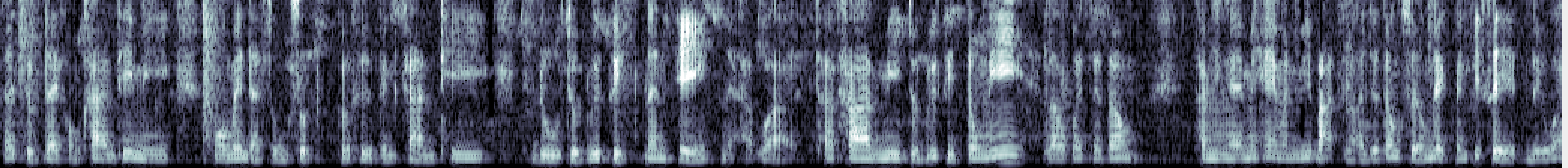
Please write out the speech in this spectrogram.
และจุดใดของคานที่มีโมเมนต์ดัดสูงสุด ก็คือเป็นการที่ดูจุดวิกฤตนั่นเองนะครับว่าถ้าคานมีจุดวิกฤตตรงนี้ เราก็จะต้องทำยังไงไม่ให้มันวิบัติเราอาจจะต้องเสริมเหล็กเป็นพิเศษหรือว่า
